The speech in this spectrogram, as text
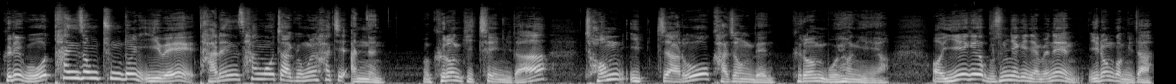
그리고 탄성 충돌 이외에 다른 상호작용을 하지 않는 그런 기체입니다. 점 입자로 가정된 그런 모형이에요. 어, 이 얘기가 무슨 얘기냐면은 이런 겁니다.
